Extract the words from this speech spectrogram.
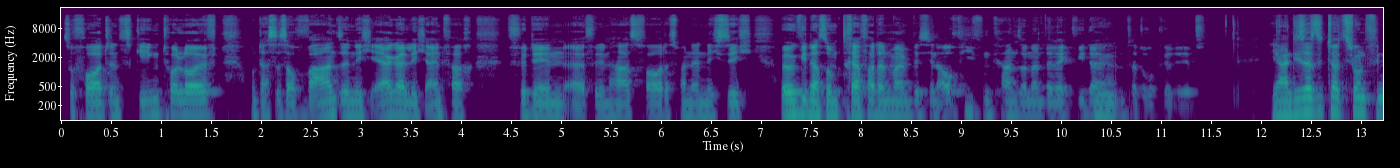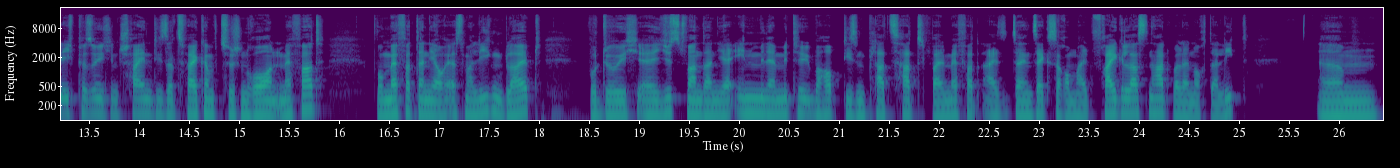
sofort ins Gegentor läuft. Und das ist auch wahnsinnig ärgerlich einfach für den, äh, für den HSV, dass man dann nicht sich irgendwie nach so einem Treffer dann mal ein bisschen aufhieven kann, sondern direkt wieder ja. unter Druck gerät. Ja, in dieser Situation finde ich persönlich entscheidend dieser Zweikampf zwischen Rohr und Meffert, wo Meffert dann ja auch erstmal liegen bleibt wodurch äh, Justwan dann ja in der Mitte überhaupt diesen Platz hat, weil Meffert seinen Sechserraum halt freigelassen hat, weil er noch da liegt. Ähm,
